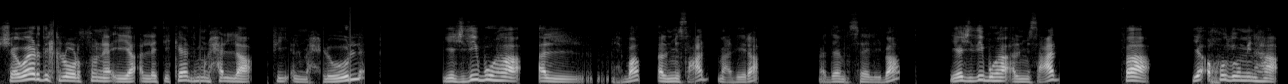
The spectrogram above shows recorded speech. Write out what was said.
شوارد الكلور الثنائية التي كانت منحلة في المحلول يجذبها المحبط المصعد معذرة ما سالبة. يجذبها المصعد فيأخذ منها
